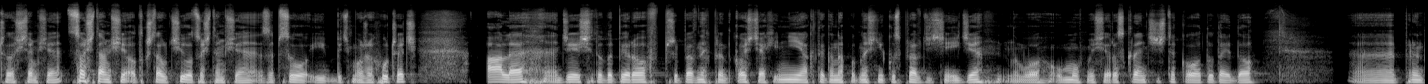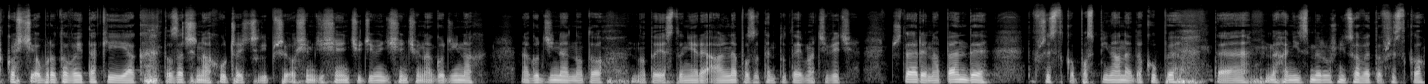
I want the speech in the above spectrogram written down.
coś tam się, coś tam się odkształciło, coś tam się zepsuło i być może huczeć, ale dzieje się to dopiero przy pewnych prędkościach i nijak tego na podnośniku sprawdzić nie idzie, no bo umówmy się, rozkręcić to koło tutaj do prędkości obrotowej takiej jak to zaczyna huczeć, czyli przy 80-90 na godzinach na godzinę, no to, no to jest to nierealne. Poza tym tutaj macie, wiecie, cztery napędy, to wszystko pospinane do kupy. Te mechanizmy różnicowe, to wszystko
